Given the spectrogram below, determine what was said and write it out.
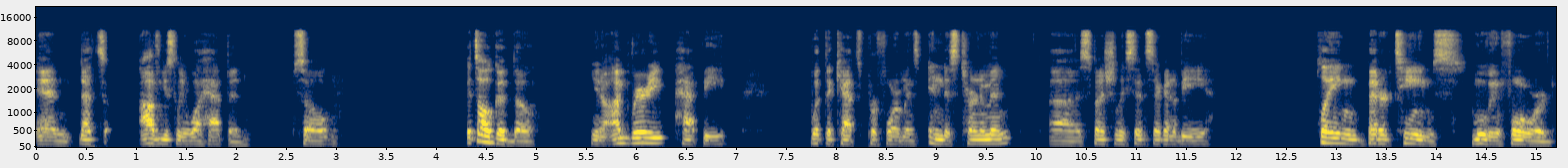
and that's obviously what happened. So it's all good though. You know, I'm very happy with the Cats' performance in this tournament, uh, especially since they're going to be playing better teams moving forward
